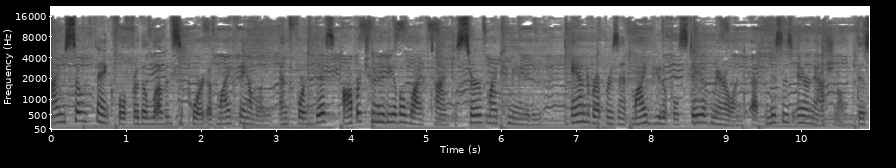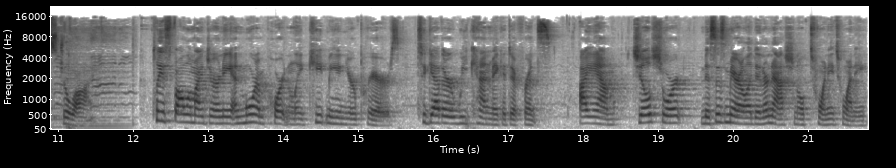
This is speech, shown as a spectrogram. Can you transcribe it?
I'm so thankful for the love and support of my family and for this opportunity of a lifetime to serve my community and represent my beautiful state of Maryland at Mrs. International this July. Please follow my journey and more importantly, keep me in your prayers. Together we can make a difference. I am Jill Short, Mrs. Maryland International 2020.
